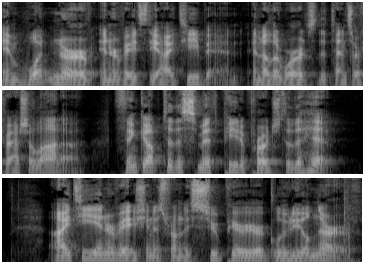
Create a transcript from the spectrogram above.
And what nerve innervates the IT band? In other words, the tensor fascia lata. Think up to the Smith Peat approach to the hip. IT innervation is from the superior gluteal nerve.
